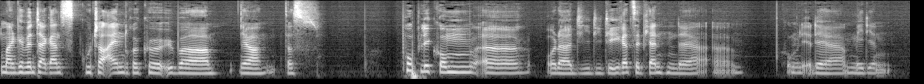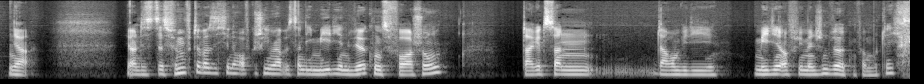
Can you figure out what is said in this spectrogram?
Man gewinnt da ganz gute Eindrücke über ja, das Publikum äh, oder die, die, die Rezipienten der, äh, der Medien. Ja. Ja, und das, das fünfte, was ich hier noch aufgeschrieben habe, ist dann die Medienwirkungsforschung. Da geht es dann darum, wie die Medien auf die Menschen wirken, vermutlich.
